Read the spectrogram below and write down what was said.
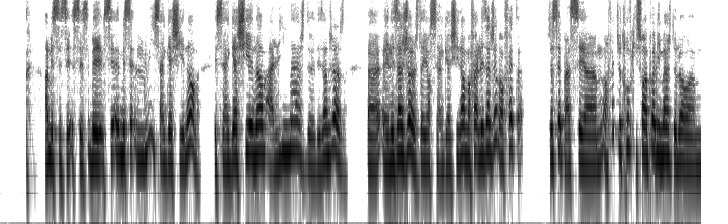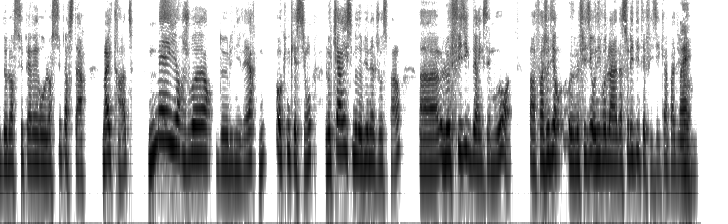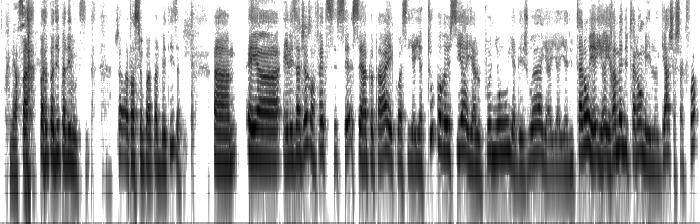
Ah, mais c'est, mais, mais lui, c'est un gâchis énorme. Et c'est un gâchis énorme à l'image de, des Angels. Euh, et les Angels, d'ailleurs, c'est un gâchis énorme. Enfin, les Angels, en fait, je sais pas. C'est, euh, en fait, je trouve qu'ils sont un peu à l'image de leur, de leur super-héros, leur superstar, Mike Trout, meilleur joueur de l'univers, aucune question. Le charisme de Lionel Jospin, euh, le physique d'Eric Zemmour. Enfin, je veux dire, le physique au niveau de la, de la solidité physique, hein, pas du, ouais, merci. Pas, pas, pas, du, pas des looks. Attention, pas, pas de bêtises. Euh, et, euh, et, les Angels, en fait, c'est un peu pareil. Quoi. Il y, a, il y, a, tout pour réussir. Il y a le pognon, il y a des joueurs, il y a, il y a, il y a du talent. Il, il, ramène du talent, mais il le gâche à chaque fois.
